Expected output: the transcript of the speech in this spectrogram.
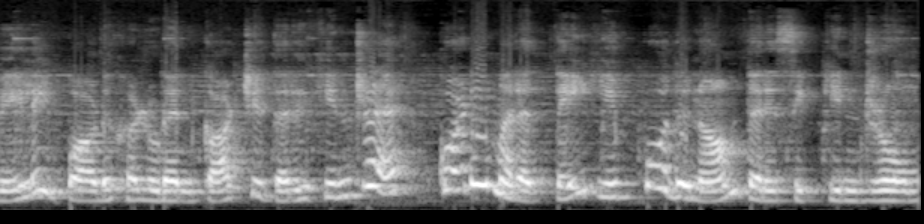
வேலைப்பாடுகளுடன் காட்சி தருகின்ற கொடிமரத்தை இப்போது நாம் தரிசிக்கின்றோம்.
